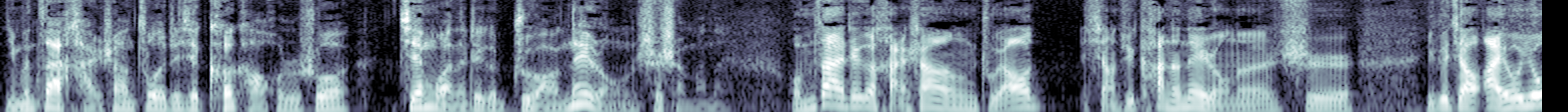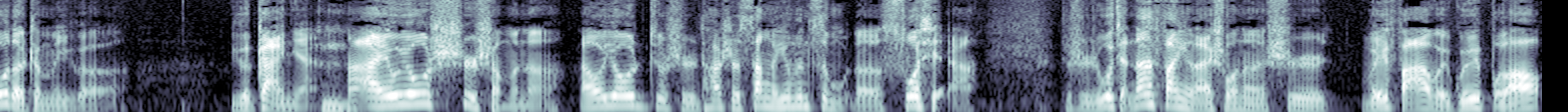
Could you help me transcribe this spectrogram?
你们在海上做的这些科考或者说监管的这个主要内容是什么呢？我们在这个海上主要想去看的内容呢，是一个叫 IUU 的这么一个一个概念。嗯那 IUU 是什么呢？IUU 就是它是三个英文字母的缩写啊。就是如果简单翻译来说呢，是违法违规捕捞，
